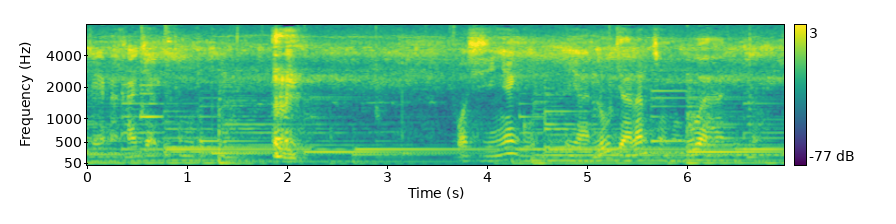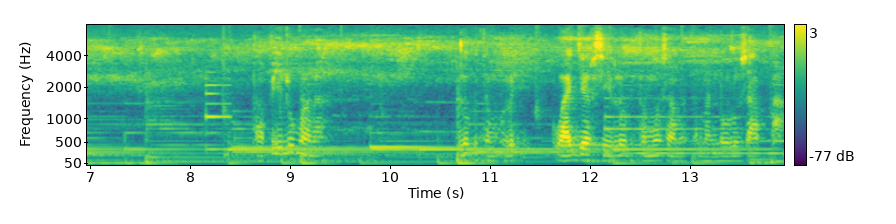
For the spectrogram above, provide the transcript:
kayak enak aja gitu menurut gue posisinya gue ya lu jalan sama gua gitu. Tapi lu malah lu ketemu lu wajar sih lu ketemu sama teman lu lu sapa.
